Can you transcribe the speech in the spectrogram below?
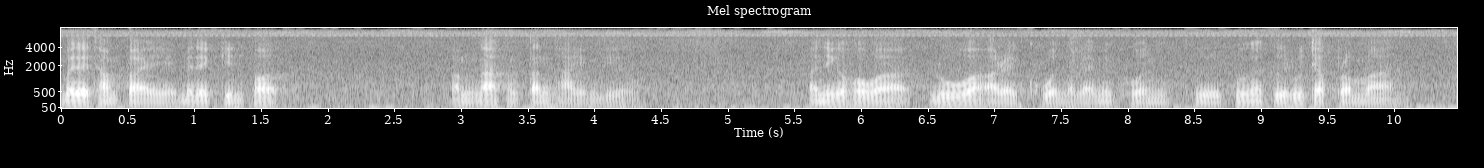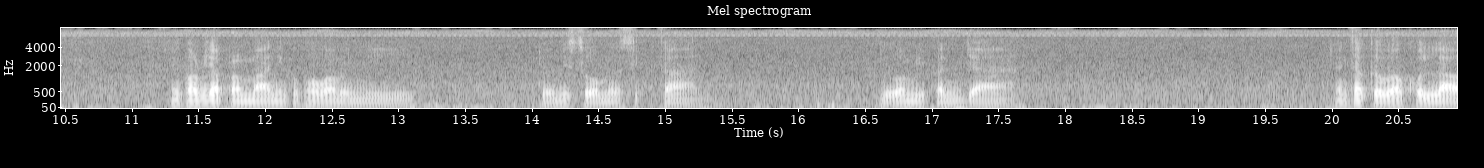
ไม่ได้ทำไปไม่ได้กินเพราะอำนาจของตันหาอย่างเดียว อันนี้ก็เพราะว่ารู้ว่าอะไรควรอะไรไม่ควรคือพูดง่ายคือรู้จักประมาณในความรู้จักประมาณนี่ก็เพราะว่ามันมีโยนิโสมนสิการ หรือว่ามีปัญญางั้นถ้าเกิดว่าคนเรา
